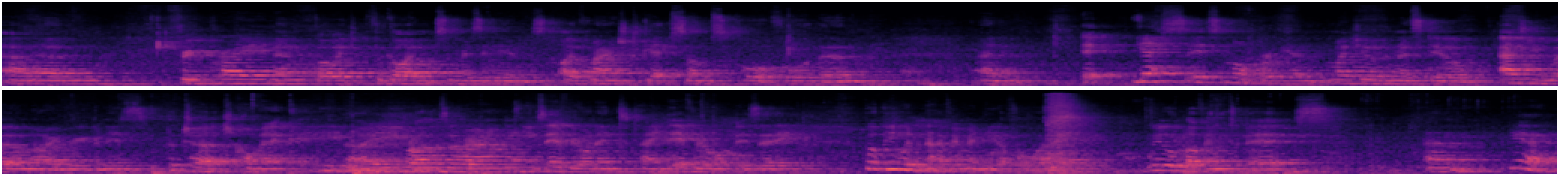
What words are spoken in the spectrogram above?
And um, through praying and guide, for guidance and resilience, I've managed to get some support for them. And it, yes, it's not brilliant. My children are still, as you well know, Ruben is the church comic. You know, he runs around, he keeps everyone entertained, everyone busy. But we wouldn't have him any other way. We all love him to bits. And yeah,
